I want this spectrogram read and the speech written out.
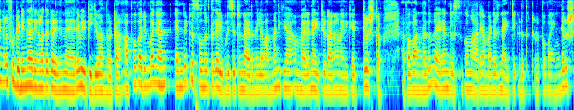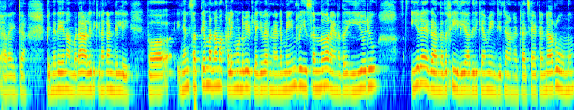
ഞങ്ങൾ ഫുഡിന്റെയും കാര്യങ്ങളൊക്കെ കഴിഞ്ഞ് നേരെ വീട്ടിലേക്ക് വന്നു കേട്ടോ. അപ്പോൾ വരുമ്പോൾ ഞാൻ എന്റെ ഡ്രസ്സൊന്നും എടുത്ത് പിടിച്ചിട്ടുണ്ടായിരുന്നില്ല വന്ന എനിക്ക് അമ്മയുടെ നൈറ്റ് ഇടാനാണ് എനിക്ക് ഏറ്റവും ഇഷ്ടം. അപ്പോൾ വന്നതും വേഗം ഡ്രസ്സൊക്കെ മാറി അമ്മയുടെ ഒരു നൈറ്റൊക്കെ എടുത്തിട്ട് ഇപ്പോൾ ഭയങ്കര ഉഷാറായിട്ടാണ് പിന്നെ ദേ നമ്മുടെ ആളിരിക്കണ കണ്ടില്ലേ? ഇപ്പോൾ ഞാൻ സത്യം പറഞ്ഞാൽ മക്കളെയും കൊണ്ട് വീട്ടിലേക്ക് വരുന്നതിന്റെ മെയിൻ റീസൺ എന്ന് പറയണത് ഈ ഒരു ഈ ഒരു ഏകാന്തത ഫീൽ ചെയ്യാതിരിക്കാൻ വേണ്ടിയിട്ടാണ് കേട്ടോ. ചേട്ടന്റെ ആ റൂമും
